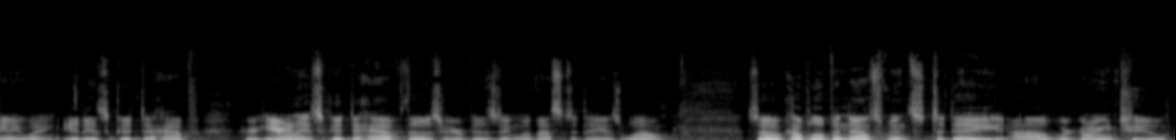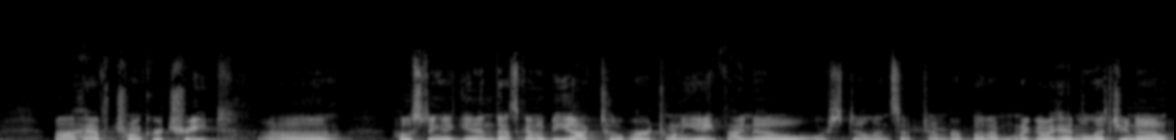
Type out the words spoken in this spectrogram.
Anyway, it is good to have her here, and it's good to have those who are visiting with us today as well. So, a couple of announcements today. Uh, we're going to uh, have Trunk or Treat uh, hosting again. That's going to be October 28th. I know we're still in September, but I want to go ahead and let you know.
